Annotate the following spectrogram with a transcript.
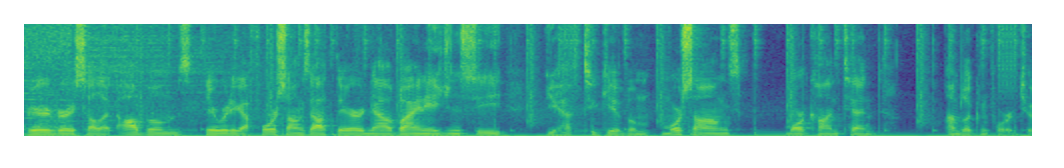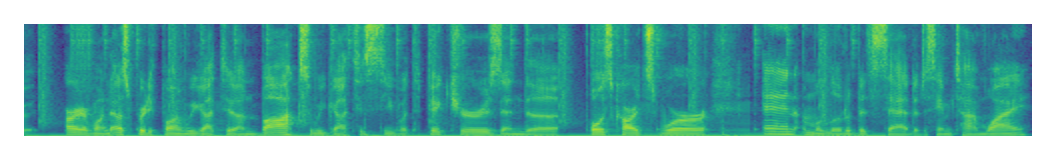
Very, very solid albums. They already got four songs out there. Now Vine Agency, you have to give them more songs, more content. I'm looking forward to it. All right, everyone, that was pretty fun. We got to unbox, we got to see what the pictures and the postcards were, and I'm a little bit sad at the same time. Why?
